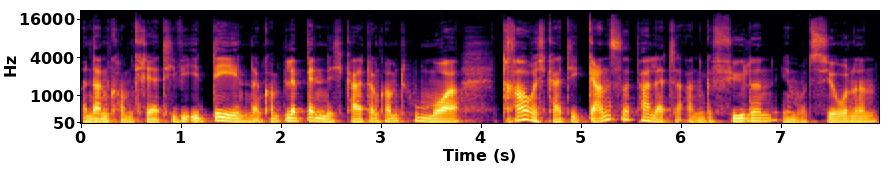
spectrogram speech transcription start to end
Und dann kommen kreative Ideen, dann kommt Lebendigkeit, dann kommt Humor, Traurigkeit, die ganze Palette an Gefühlen, Emotionen,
